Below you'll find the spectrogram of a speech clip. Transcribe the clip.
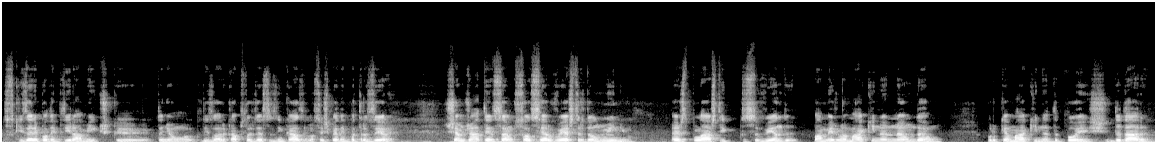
se quiserem podem pedir a amigos que tenham a utilizar cápsulas destas em casa e vocês pedem para trazer. Chamo já a atenção que só serve estas de alumínio. As de plástico que se vende a mesma máquina não dão, porque a máquina depois de dar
